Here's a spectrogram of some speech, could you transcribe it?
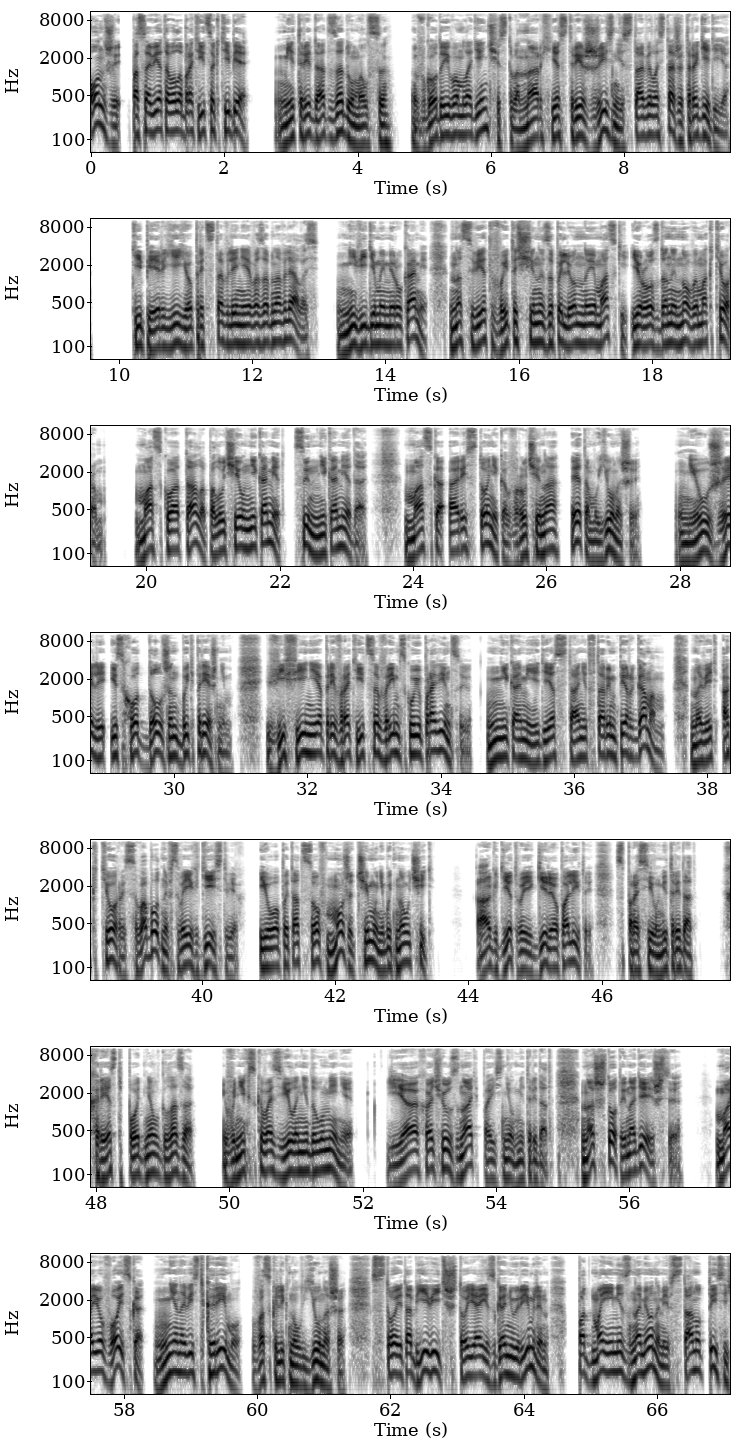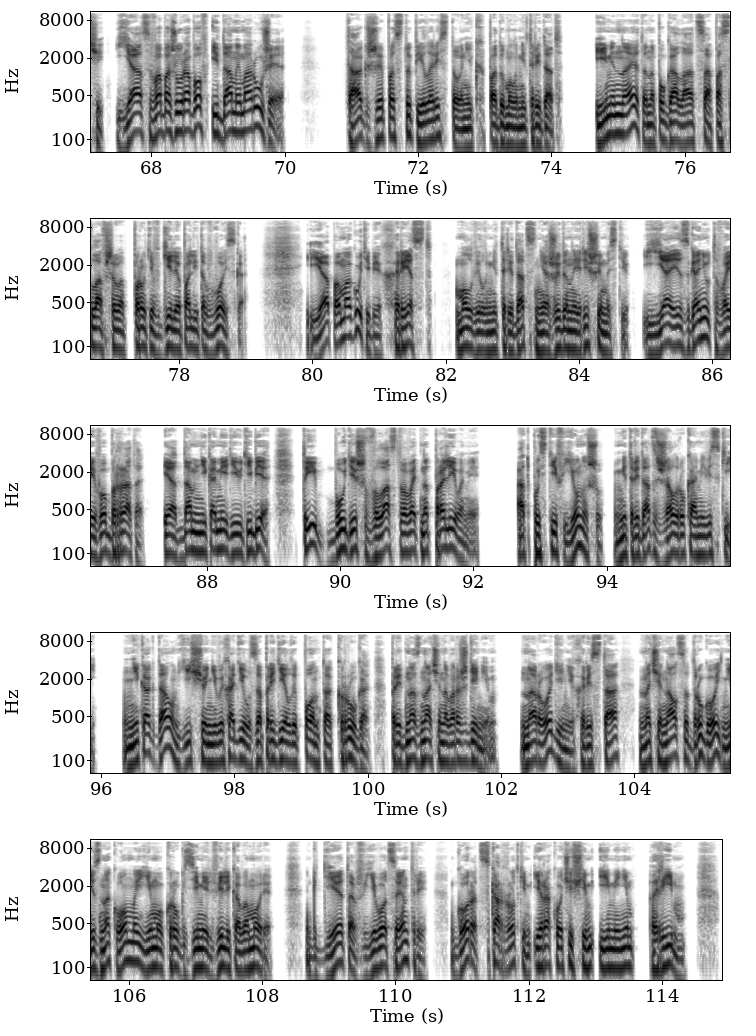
Он же посоветовал обратиться к тебе». Митридат задумался. В годы его младенчества на оркестре жизни ставилась та же трагедия. Теперь ее представление возобновлялось. Невидимыми руками на свет вытащены запыленные маски и розданы новым актерам. Маску Атала получил Никомед, сын Никомеда. Маска Аристоника вручена этому юноше. Неужели исход должен быть прежним? Вифиния превратится в римскую провинцию, Никомедия станет вторым пергамом, но ведь актеры свободны в своих действиях, и опыт отцов может чему-нибудь научить. «А где твои гелиополиты?» — спросил Митридат. Хрест поднял глаза. В них сквозило недоумение. «Я хочу знать», — пояснил Митридат, — «на что ты надеешься?» «Мое войско — ненависть к Риму!» — воскликнул юноша. «Стоит объявить, что я изгоню римлян, под моими знаменами встанут тысячи. Я освобожу рабов и дам им оружие». «Так же поступил Аристоник», — подумал Митридат. Именно это напугало отца, пославшего против гелиополитов войска. «Я помогу тебе, Хрест», — молвил Митридат с неожиданной решимостью. «Я изгоню твоего брата и отдам Никомедию тебе. Ты будешь властвовать над проливами». Отпустив юношу, Митридат сжал руками виски. Никогда он еще не выходил за пределы понта круга, предназначенного рождением. На родине Христа начинался другой, незнакомый ему круг земель Великого моря. Где-то в его центре город с коротким и ракочащим именем Рим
